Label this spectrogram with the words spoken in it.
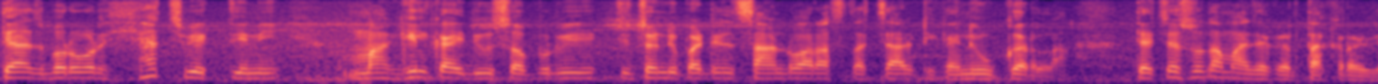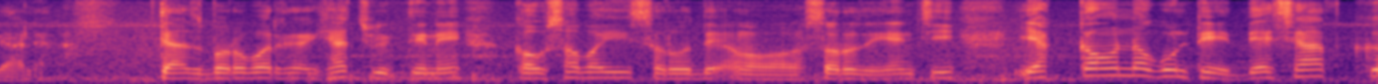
त्याचबरोबर ह्याच व्यक्तीने मागील काही दिवसापूर्वी चिचंडी पाटील सांडवा रस्ता चार ठिकाणी उकरला. त्याच्यासुद्धा माझ्याकडे तक्रारी आल्या. त्याचबरोबर ह्याच व्यक्तीने कौसाबाई सरोदे सरोदे यांची एक्कावन्न गुंठे देशात क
